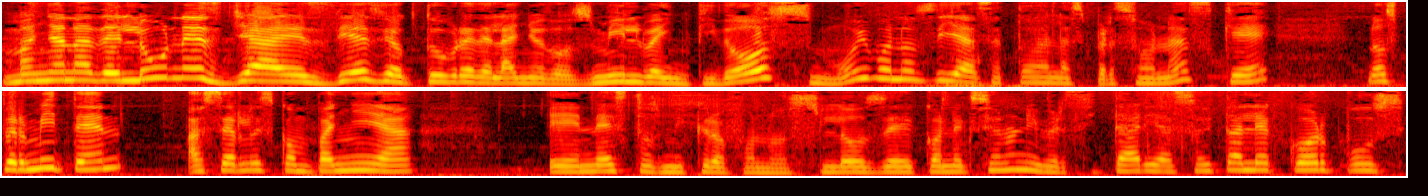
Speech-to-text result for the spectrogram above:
Mañana de lunes ya es 10 de octubre del año 2022. Muy buenos días a todas las personas que nos permiten hacerles compañía en estos micrófonos, los de Conexión Universitaria. Soy Talia Corpus.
